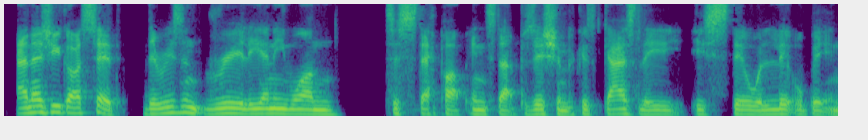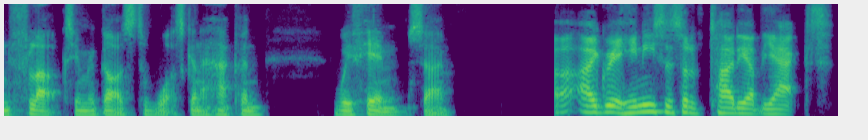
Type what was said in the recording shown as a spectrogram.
And as you guys said, there isn't really anyone to step up into that position because Gasly is still a little bit in flux in regards to what's going to happen with him. So I agree. He needs to sort of tidy up the act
